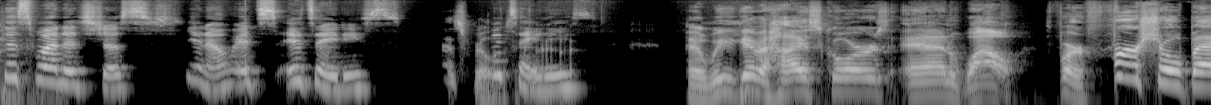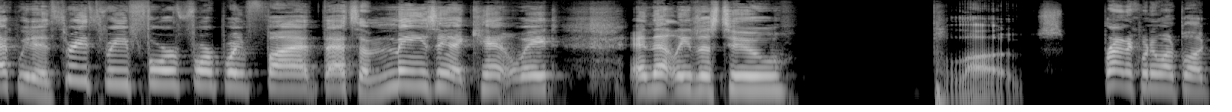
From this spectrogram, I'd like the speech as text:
this one, it's just you know, it's it's eighties, that's really it's eighties. Okay, we give it high scores, and wow, for our first show back, we did three, three, four, four point five. That's amazing. I can't wait. And that leaves us to plugs. Brandon, what do you want to plug?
